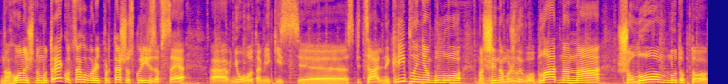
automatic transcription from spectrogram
На гоночному треку це говорить про те, що, скоріш за все, в нього там якісь е, спеціальне кріплення було, машина, можливо, обладнана, шолом. Ну, тобто,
